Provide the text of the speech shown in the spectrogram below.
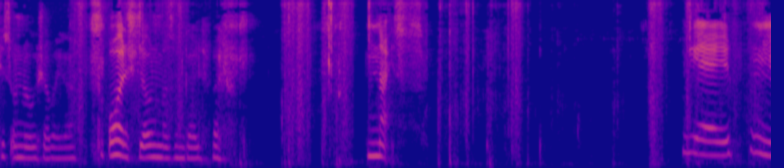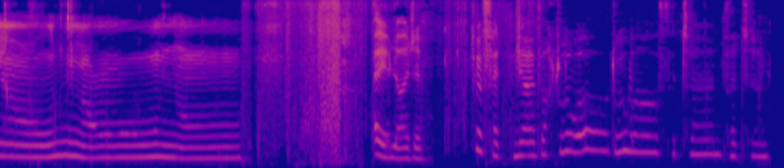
Okay, ist unlogisch, aber egal. Oh, da steht auch nochmal so ein geiles Bike. Nice. Yay. No, no, no. Ey, Leute. Wir fetzen hier einfach drüber, drüber, fetzen, fetzen.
